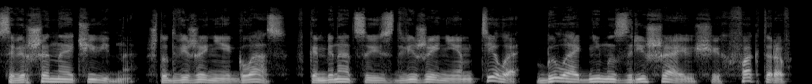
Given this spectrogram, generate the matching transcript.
Совершенно очевидно, что движение глаз в комбинации с движением тела было одним из решающих факторов,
